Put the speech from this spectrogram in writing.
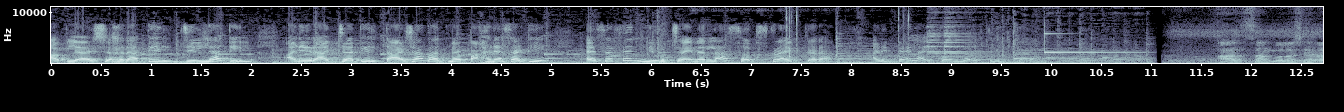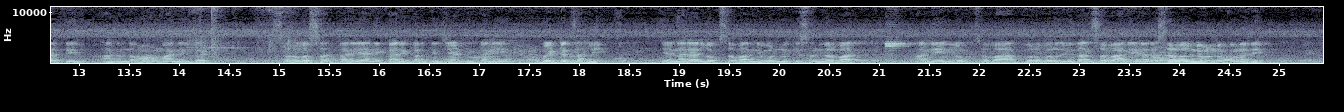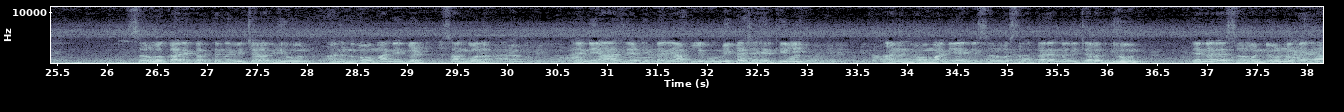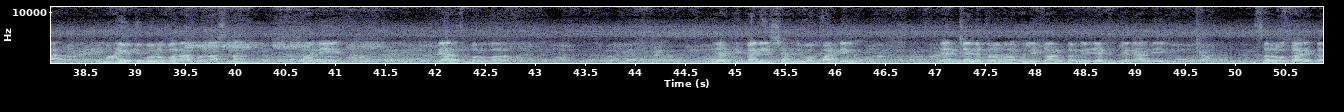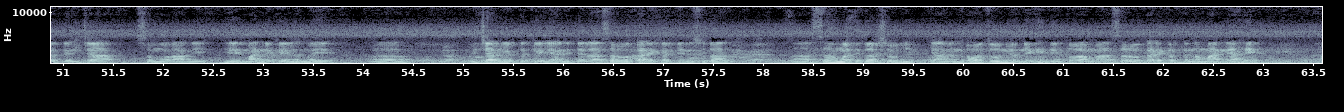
आपल्या शहरातील जिल्ह्यातील आणि राज्यातील ताज्या बातम्या पाहण्यासाठी एस एफ एन न्यूज चॅनलला सबस्क्राईब करा आणि बेल आयकॉनवर क्लिक करा. आज सांगोला शहरातील आनंदभाऊ माने गट सर्व सहकारी आणि कार्यकर्त्यांची या ठिकाणी बैठक झाली. येणाऱ्या लोकसभा निवडणुकीसंदर्भात आणि लोकसभा बरोबरच विधानसभा आणि येणाऱ्या सर्व निवडणुकीमध्ये सर्व कार्यकर्त्यांना विचारात घेऊन आनंदभाऊ माने गट सांगोला यांनी आज या ठिकाणी आपली भूमिका जाहीर केली. आनंदभाऊ माने यांनी सर्व सहकाऱ्यांना विचारात घेऊन येणाऱ्या सर्व निवडणुका ह्या महायुतीबरोबर आपण असणार आणि त्याचबरोबर या ठिकाणी शहाजीभाऊ पाटील यांच्या नेतृत्वाखाली काम करण्याची या ठिकाणी आम्ही सर्व कार्यकर्त्यांच्या समोर आम्ही हे मान्य केलं. म्हणजे विचार व्यक्त केले आणि त्याला सर्व कार्यकर्त्यांनी सुद्धा सहमती दर्शवली की आनंदभाऊ जो निर्णय घेतील तो आम्हा सर्व कार्यकर्त्यांना मान्य आहे.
